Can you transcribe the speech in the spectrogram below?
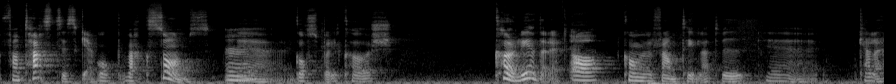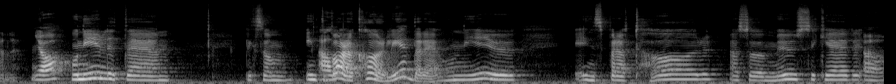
fantastiska och Vaxholms eh, gospelkörs körledare. Ja. Kommer vi fram till att vi eh, kallar henne. Ja. Hon är ju lite, liksom, inte Allt. bara körledare, hon är ju inspiratör, alltså musiker, Ja.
